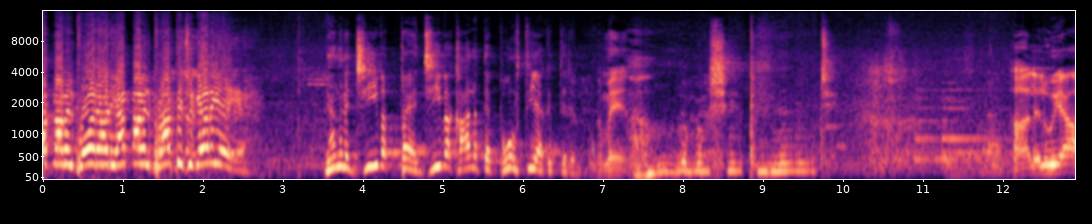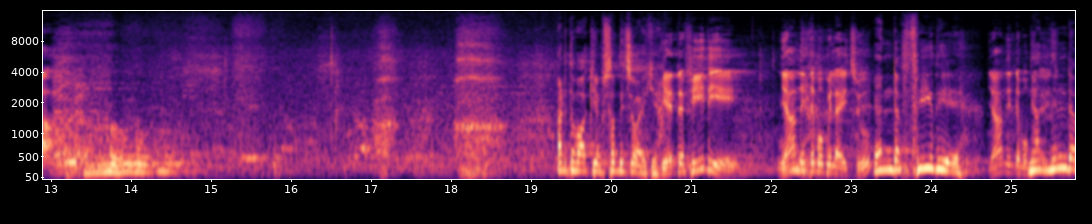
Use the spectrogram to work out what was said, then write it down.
ആത്മാവിൽ പോരാടി ആത്മാവിൽ പ്രാർത്ഥിച്ചു കയറിയേ. ഞാൻ നിന്നെ ജീവത്തെ ജീവകാലത്തെ പൂർത്തിയാക്കി തരും. ഹല്ലേലൂയ അടുത്ത വാക്യം ശ്രദ്ധിച്ചു വായിക്കുക. എന്റെ ഭീതിയെ ഞാൻ നിന്റെ മുമ്പിൽ അയച്ചു. എന്റെ ഭീതിയെ ഞാൻ നിന്റെ മുമ്പിൽ ഞാൻ നിന്റെ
